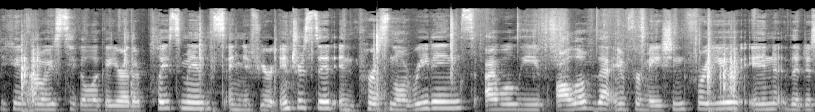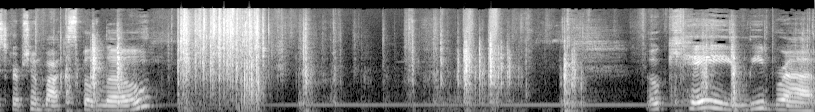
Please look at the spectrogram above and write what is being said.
You can always take a look at your other placements and if you're interested in personal readings, I will leave all of that information for you in the description box below. Okay, Libra.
